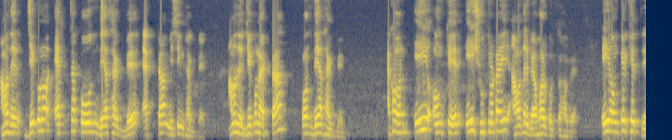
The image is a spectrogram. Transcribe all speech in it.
আমাদের যে কোনো একটা কোণ দেয়া থাকবে, একটা মিসিং থাকবে। আমাদের যে কোনো একটা পদ দেয়া থাকবে। এখন এই অঙ্কের এই সূত্রটাই আমাদের ব্যবহার করতে হবে। এই অঙ্কের ক্ষেত্রে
